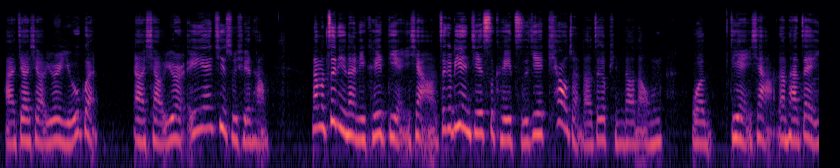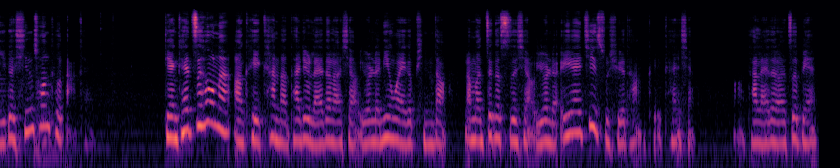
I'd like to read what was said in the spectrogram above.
啊，叫小鱼儿油管，啊，小鱼儿 AI 技术学堂。那么这里呢，你可以点一下啊，这个链接是可以直接跳转到这个频道的。我们我点一下，让它在一个新窗口打开。点开之后呢，啊，可以看到它就来到了小鱼儿的另外一个频道。那么这个是小鱼儿的 AI 技术学堂，可以看一下，啊，它来到了这边。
